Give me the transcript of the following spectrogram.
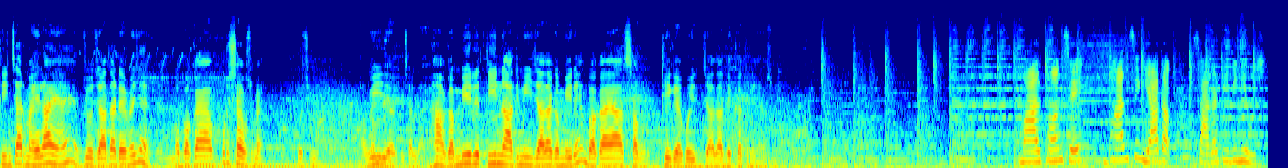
तीन चार महिलाएँ हैं जो ज़्यादा डैमेज हैं और बकाया पुरुष है उसमें कुछ भी। अभी चल रहा है। हाँ गंभीर तीन आदमी ज़्यादा गंभीर हैं बकाया सब ठीक है कोई ज़्यादा दिक्कत नहीं है उसमें। मालथौन से भान सिंह यादव सागर टीवी न्यूज़।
